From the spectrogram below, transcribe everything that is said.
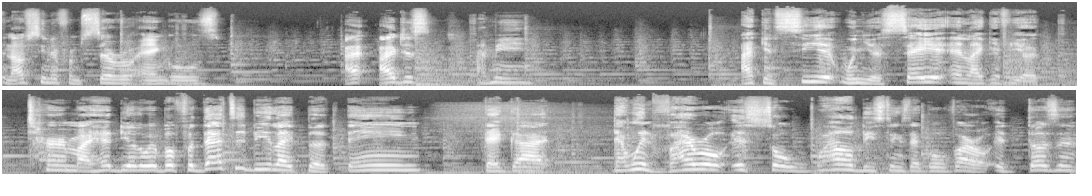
and I've seen it from several angles. I I just I mean I can see it when you say it and like if you turn my head the other way, but for that to be like the thing that got that went viral, it's so wild these things that go viral. It doesn't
